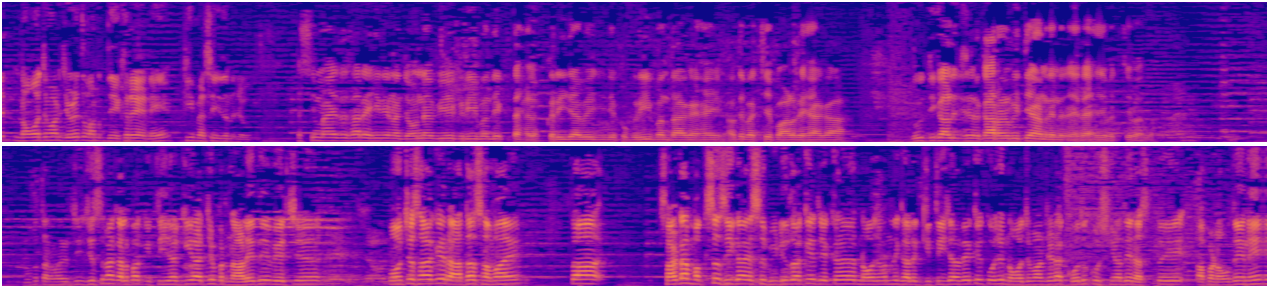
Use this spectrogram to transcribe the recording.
ਤੇ ਨੌਜਵਾਨ ਜਿਹੜੇ ਤੁਹਾਨੂੰ ਦੇਖ ਰਹੇ ਨੇ ਕੀ ਮੈਸੇਜ ਦੇਣਾ ਚਾਹੋਗੇ? ਅਸੀਂ ਮੈਂ ਤਾਂ ਸਾਰੇ ਇਹੀ ਦੇਣਾ ਚਾਹੁੰਦਾ ਵੀ ਇਹ ਗਰੀਬ ਬੰਦੇ ਇੱਕ ਤਾਂ ਹੈਲਪ ਕਰੀ ਜਾਵੇ ਜੀ। ਦੇਖੋ ਗਰੀਬ ਬੰਦਾ ਹੈਗਾ ਹੈ ਆਪਦੇ ਬੱਚੇ ਪਾਲ ਰਿਹਾ ਹੈਗਾ। ਦੂਜੀ ਗੱਲ ਜੀ ਸਰਕਾਰਾਂ ਨੂੰ ਵੀ ਧਿਆਨ ਦੇਣਾ ਚਾਹੀਦਾ ਇਹੋ ਜਿਹੇ ਬੱਚੇ ਵੱਲ। ਬਹੁਤ ਧੰਨਵਾਦ ਜੀ, ਜਿਸ ਤਰ੍ਹਾਂ ਗੱਲਬਾਤ ਕੀਤੀ ਹੈ ਕਿ ਅੱਜ ਬਰਨਾਲੇ ਦੇ ਵਿੱਚ ਪਹੁੰਚੇ ਸਾਂ ਕਿ ਰਾਤ ਦਾ ਸਮਾਂ ਹੈ, ਤਾਂ ਸਾਡਾ ਮਕਸਦ ਸੀਗਾ ਇਸ ਵੀਡੀਓ ਦਾ ਕਿ ਜੇਕਰ ਨੌਜਵਾਨ ਦੀ ਗੱਲ ਕੀਤੀ ਜਾਵੇ ਕਿ ਕੁਝ ਨੌਜਵਾਨ ਜਿਹੜਾ ਖੁਦਕੁਸ਼ੀਆਂ ਦੇ ਰਸਤੇ ਅਪਣਾਉਂਦੇ ਨੇ,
